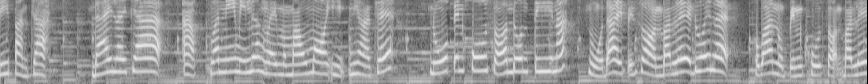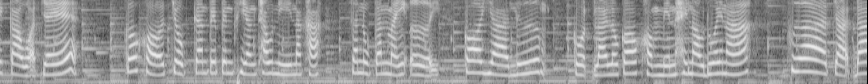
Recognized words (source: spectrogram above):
รี่ปั่นจ้าได้เลยจ้าอะวันนี้มีเรื่องอะไรมาเมาส์มอยอีกเนี่ยเจ๊ หนูเป็นครูสอนดนตรีนะ หนูได้ไปสอนบัลเล่ต์ด้วยแหละ เพราะว่าหนูเป็นครูสอนบัลเล่ต์เก่าอะเจ๊ก็ขอจบกันไปเป็นเพียงเท่านี้นะคะ สนุกกันไหมเอ่ย ก็อย่าลืม กดไลค์แล้วก็คอมเมนต์ให้เราด้วยนะ เพื่อจะได้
